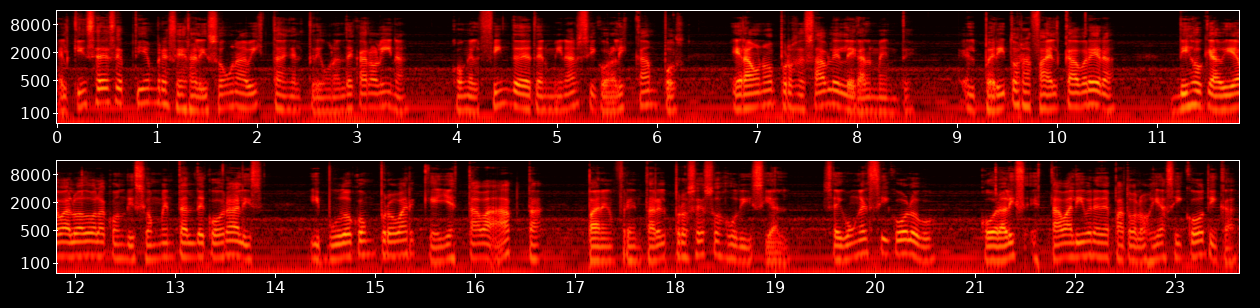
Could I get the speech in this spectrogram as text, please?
El 15 de septiembre se realizó una vista en el Tribunal de Carolina con el fin de determinar si Coralis Campos era o no procesable legalmente. El perito Rafael Cabrera dijo que había evaluado la condición mental de Coralis y pudo comprobar que ella estaba apta para enfrentar el proceso judicial. Según el psicólogo, Coralis estaba libre de patología psicótica,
